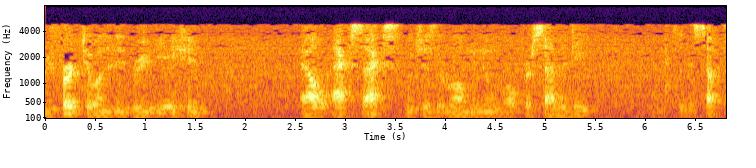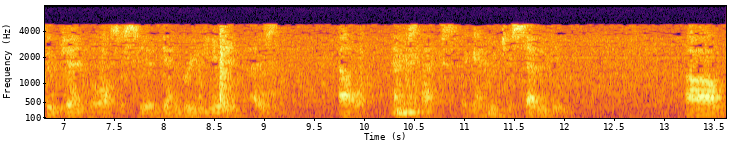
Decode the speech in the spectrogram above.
referred to under the abbreviation LXX, which is the Roman numeral for 70. So the Septuagint will also see it again abbreviated as LXX, again, which is 70. Um,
